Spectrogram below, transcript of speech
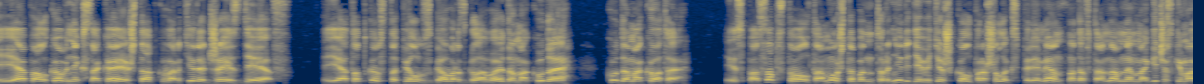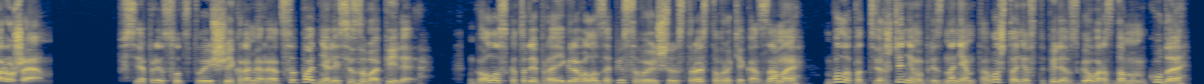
«Я полковник Сакаи штаб-квартиры JSDF. Я тот, кто вступил в сговор с главой дома Куда, Куда Макота, и способствовал тому, чтобы на турнире девяти школ прошел эксперимент над автономным магическим оружием». Все присутствующие, кроме Редсо, поднялись и завопили. Голос, который проигрывало записывающее устройство в руке Казамы, было подтверждением и признанием того, что они вступили в сговор с домом Куда,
